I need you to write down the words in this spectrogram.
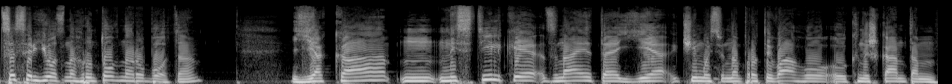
це, серйозна ґрунтовна робота яка не стільки, знаєте, є чимось на противагу книжкам там,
